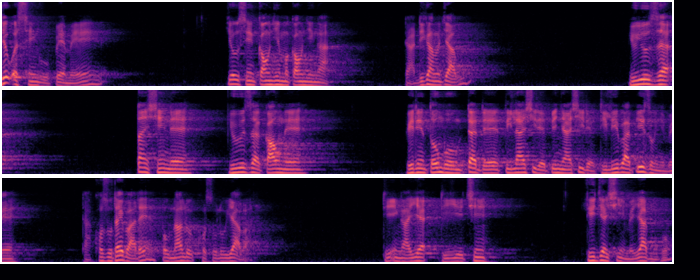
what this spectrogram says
ရုပ်အစင်းကိုပယ်မယ်ရုပ်အစင်းကောင်းခြင်းမကောင်းခြင်းကဒါအဓိကမကြဘူးမျိုးရိုးဆက်တန့်ရှင်းတယ်မျိုးရိုးဆက်ကောင်းတယ်ဗေဒင်သုံးပုံတက်တယ်တီလာရှိတယ်ပညာရှိတယ်ဒီလေးပါပြည့်စုံရင်ပဲဒါခေါ်ဆိုထိုက်ပါတယ်ပုံနာလို့ခေါ်ဆိုလို့ရပါတယ်ဒီအင်္ဂါရက်ဒီရချင်းလေးချက်ရှိရင်ပဲရပြီပေါ့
